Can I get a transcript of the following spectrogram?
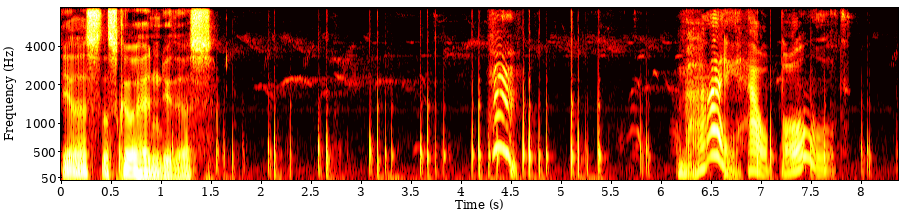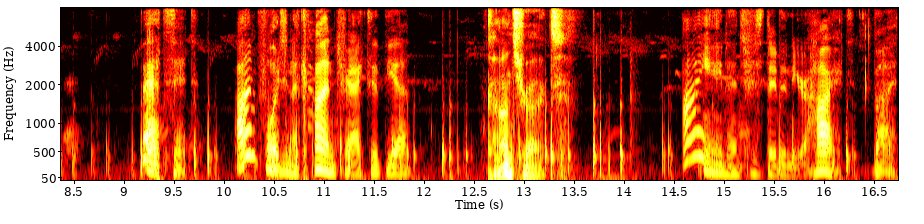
yeah, let's let's go ahead and do this. Hmm. My, how bold. That's it. I'm forging a contract with you. Contract. I ain't interested in your heart, but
